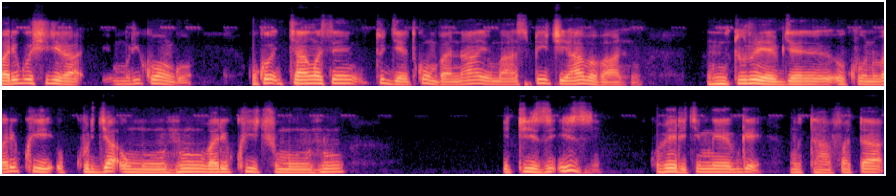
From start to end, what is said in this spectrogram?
bari gushirira muri Congo kuko cyangwa se tugiye twumva n'ayo ma speech y'aba bantu turebye ukuntu bari kurya umuntu bari kwica umuntu it is easy. Kubera iki mwebwe mutafata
